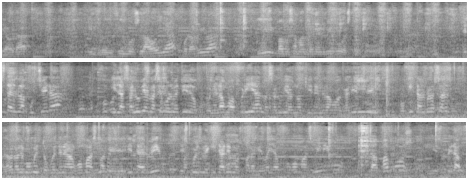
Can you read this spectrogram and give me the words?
y ahora introducimos la olla por arriba y vamos a mantener vivo este fuego. Esta es la puchera y las alubias las hemos metido con el agua fría, las alubias no quieren el agua caliente, poquitas brasas, a la hora de momento puede tener algo más para que empiece a hervir, después le quitaremos para que vaya a un fuego más mínimo, tapamos y esperamos.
